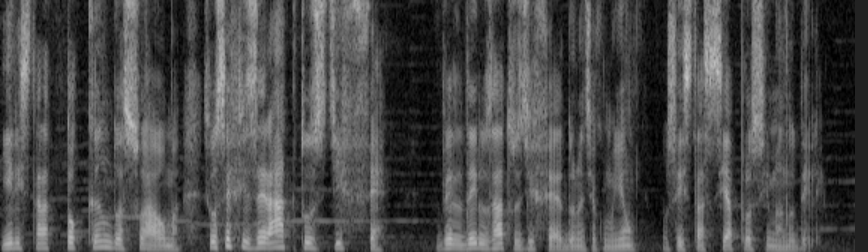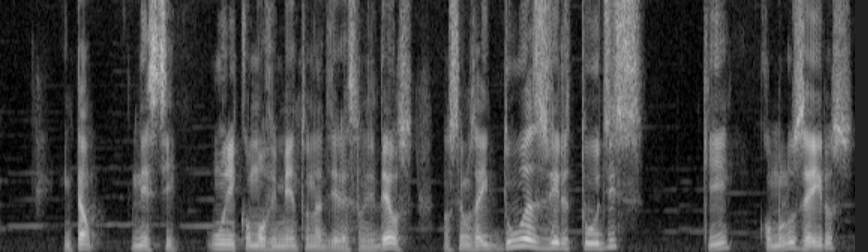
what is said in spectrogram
e Ele estará tocando a sua alma. Se você fizer atos de fé, verdadeiros atos de fé durante a comunhão, você está se aproximando dele. Então, neste único movimento na direção de Deus, nós temos aí duas virtudes que, como luzeiros,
